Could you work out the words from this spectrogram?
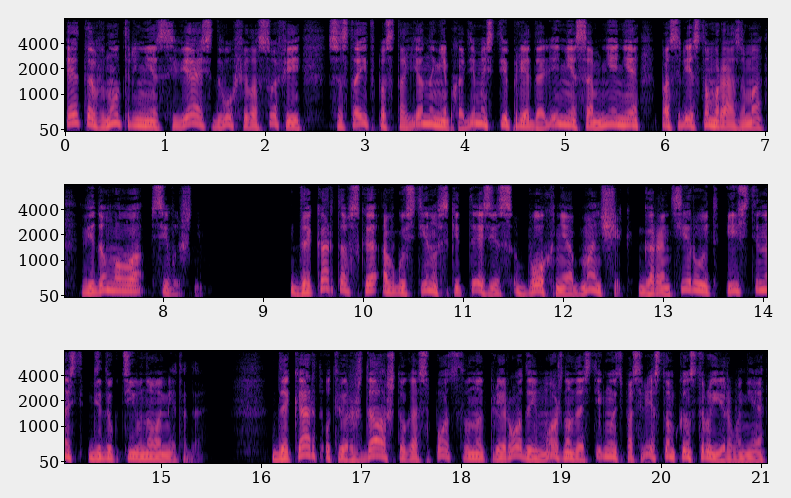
Эта внутренняя связь двух философий состоит в постоянной необходимости преодоления сомнения посредством разума, ведомого Всевышним. Декартовско-августиновский тезис «Бог не обманщик» гарантирует истинность дедуктивного метода. Декарт утверждал, что господство над природой можно достигнуть посредством конструирования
